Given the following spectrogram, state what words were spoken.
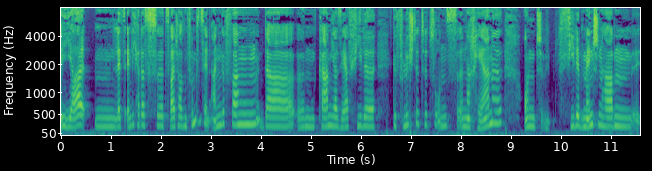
Ja, mh, letztendlich hat das äh, 2015 angefangen. Da ähm, kamen ja sehr viele Geflüchtete zu uns äh, nach Herne und viele Menschen haben äh,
